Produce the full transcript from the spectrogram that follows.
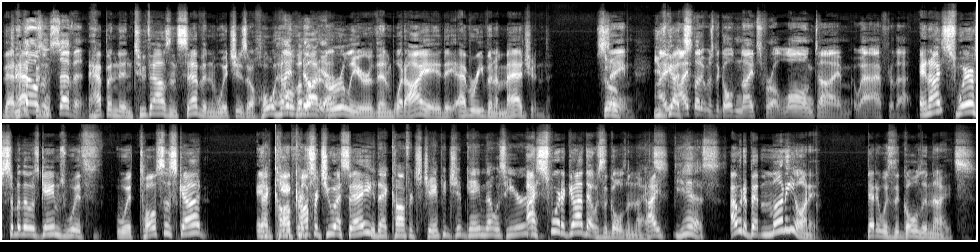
That happened 2007. happened in 2007, which is a whole hell of a no- lot yeah. earlier than what I had ever even imagined. So Same. you've I, got, I thought it was the Golden Knights for a long time after that. and I swear some of those games with with Tulsa, Scott, in, That conference- Conference USA, In that conference championship game that was here. I swear to God, that was the Golden I Knights. yes. I would have bet money on it that it was the Golden Knights.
